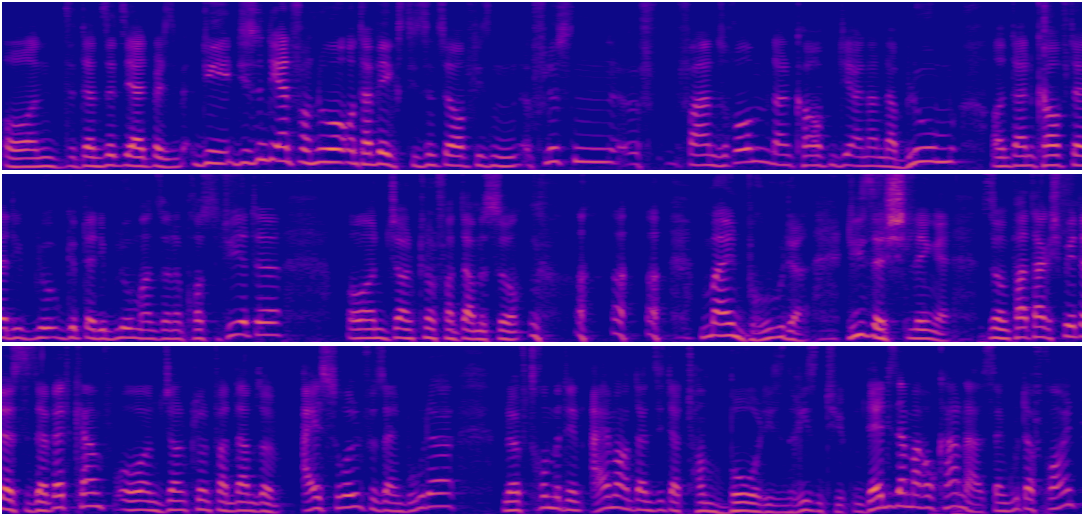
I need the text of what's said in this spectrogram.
Und dann sind sie halt bei diesem, die, die sind die einfach nur unterwegs. Die sind so auf diesen Flüssen, fahren so rum, dann kaufen die einander Blumen und dann kauft er die Blu gibt er die Blumen an so eine Prostituierte. Und John-Claude Van Damme ist so, mein Bruder, diese Schlinge. So ein paar Tage später ist dieser Wettkampf und John-Claude Van Damme soll Eis holen für seinen Bruder, läuft rum mit dem Eimer und dann sieht er Tom Bo, diesen Riesentypen. Der dieser Marokkaner ist, sein guter Freund,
